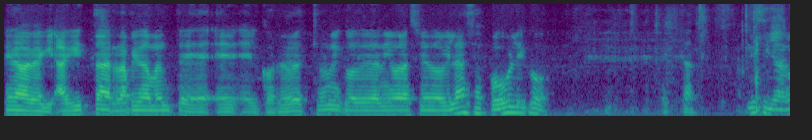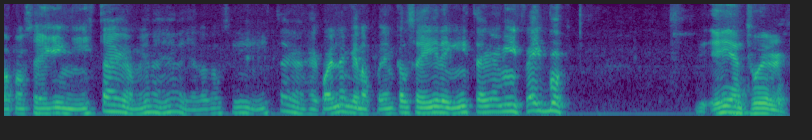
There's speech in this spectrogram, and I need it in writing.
Mira, aquí, aquí está rápidamente el, el correo electrónico de Aníbal Acevedo Vilaza, público. Ahí está. Y si ya lo conseguí en Instagram, mira, mira, ya lo conseguí en Instagram. Recuerden que nos pueden conseguir en Instagram y Facebook Y en Twitter.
